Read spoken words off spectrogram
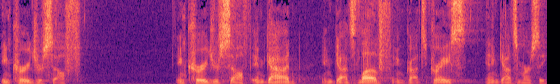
encourage yourself. Encourage yourself in God, in God's love, in God's grace, and in God's mercy.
